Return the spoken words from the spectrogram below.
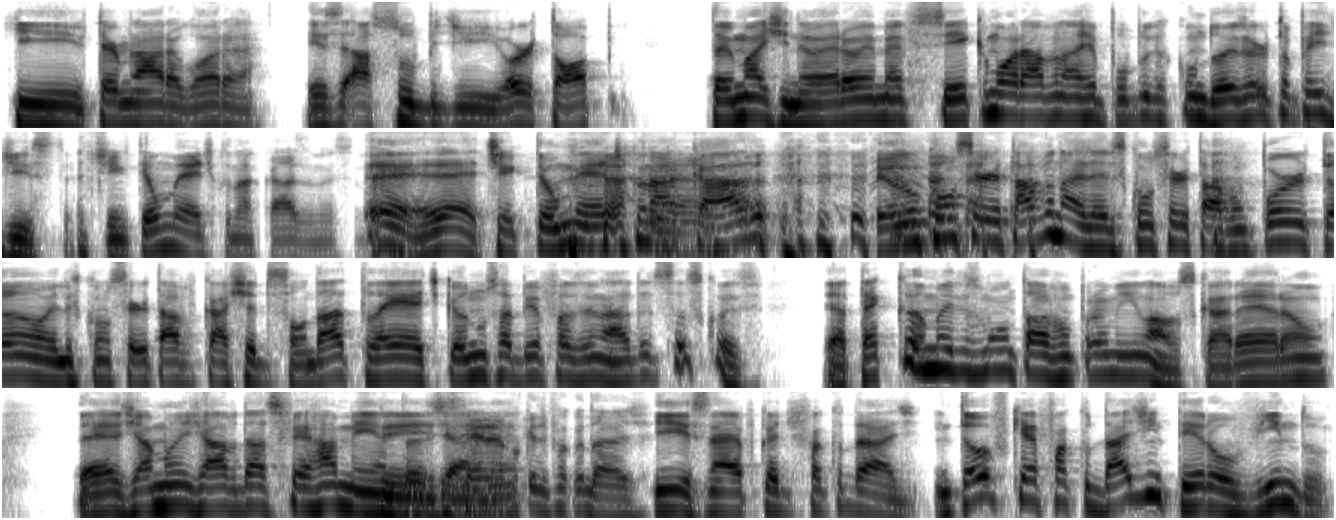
que terminaram agora a sub de ortop, então imagina, eu era o MFC que morava na República com dois ortopedistas. Tinha que ter um médico na casa, né? É, é, tinha que ter um médico na casa. Eu não consertava nada, eles consertavam portão, eles consertavam caixa de som da Atlética, eu não sabia fazer nada dessas coisas. E até cama eles montavam para mim lá, os caras eram... É, já manjavam das ferramentas. Sim, já, isso né? na época de faculdade. Isso, na época de faculdade. Então eu fiquei a faculdade inteira ouvindo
